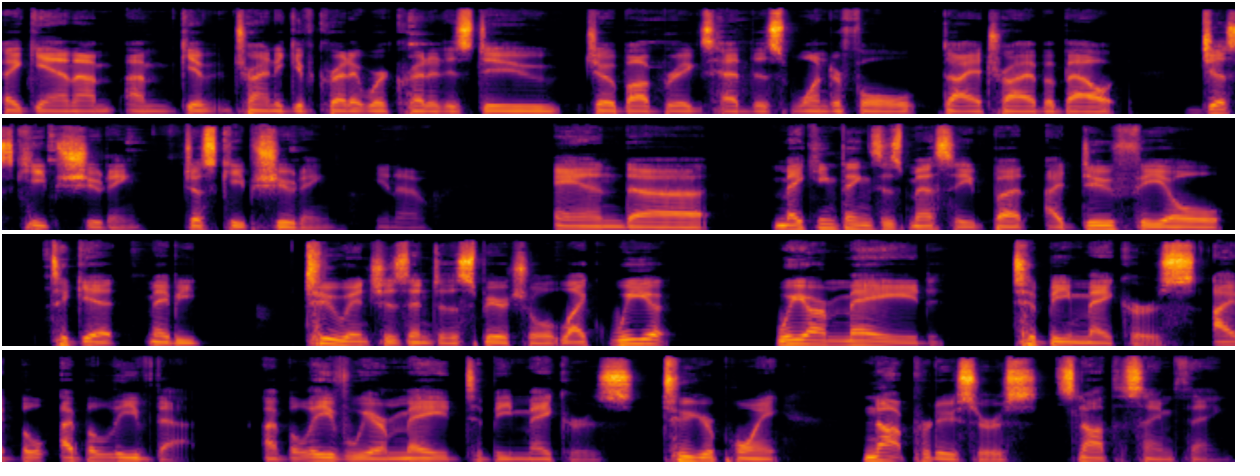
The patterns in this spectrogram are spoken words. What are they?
again, I'm I'm give, trying to give credit where credit is due. Joe Bob Briggs had this wonderful diatribe about just keep shooting, just keep shooting, you know. and uh, making things as messy. But I do feel to get maybe two inches into the spiritual, like we are, we are made to be makers. I be- I believe that. I believe we are made to be makers. To your point, not producers. It's not the same thing.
